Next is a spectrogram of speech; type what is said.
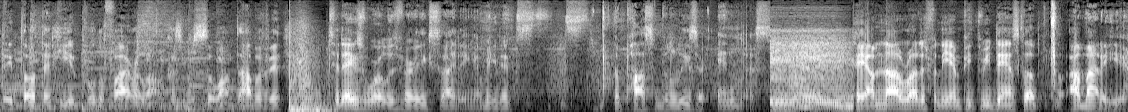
They thought that he had pulled a fire alarm because he was so on top of it. Today's world is very exciting. I mean, it's, it's the possibilities are endless. Hey, I'm Nile Rodgers from the MP3 Dance Club. I'm out of here.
